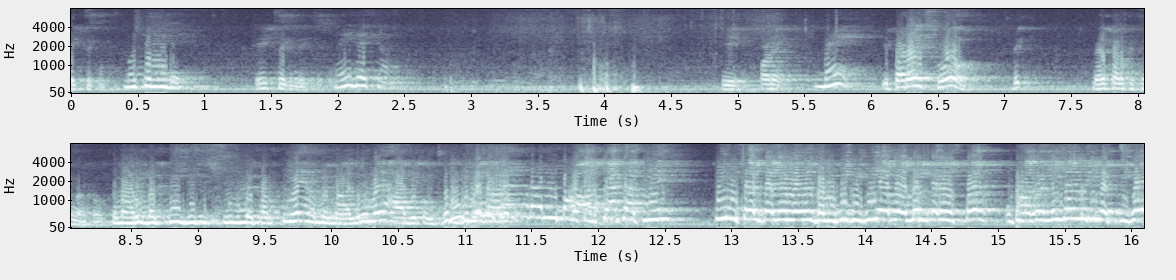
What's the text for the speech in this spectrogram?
एक सेकंड मुझे नहीं देख एक सेकंड एक सेकंड नहीं देखना। ये पढ़े। नहीं ये पढ़े इसको। देख, मैं पढ़ के सुनाता हूँ। तुम्हारी बच्ची जिस स्कूल में पढ़ती है हमें मालूम है आगे तुम खुद हो। बात तो आप क्या चाहती है? तीन साल पहले मैंने धमकी दी थी अब अमल करें उस पर। उठाकर ले जाए मेरी बच्ची को।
